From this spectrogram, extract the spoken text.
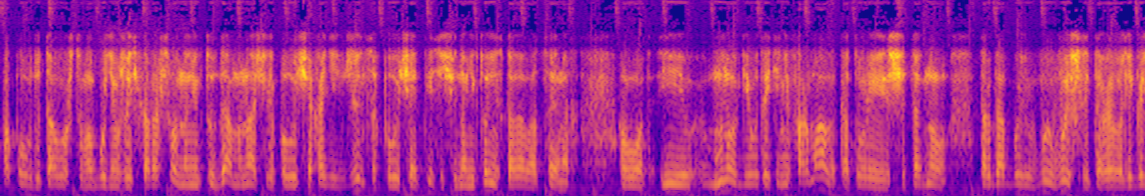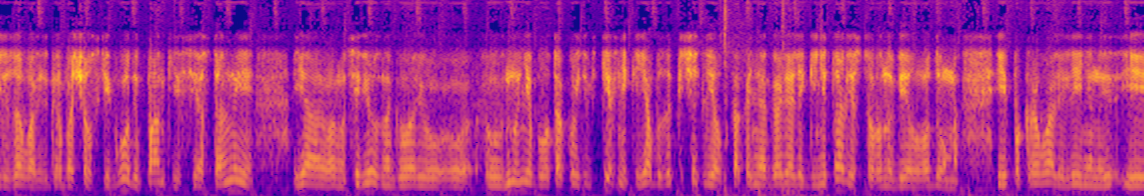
по поводу того, что мы будем жить хорошо, но никто, да, мы начали получать, ходить в джинсах, получать тысячи, но никто не сказал о ценах. Вот. И многие вот эти неформалы, которые считают, ну, тогда были, вы вышли, тогда легализовались Горбачевские годы, панки и все остальные, я вам серьезно говорю, ну, не было такой техники, я бы запечатлел, как они оголяли гениталии в сторону Белого дома и покрывали Ленина и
